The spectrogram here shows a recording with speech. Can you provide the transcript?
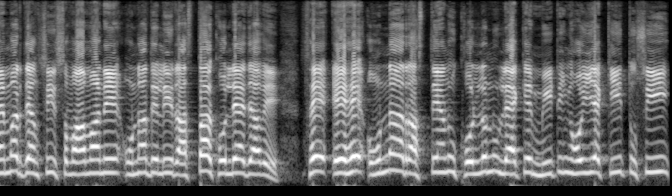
ਐਮਰਜੈਂਸੀ ਸੇਵਾਵਾਂ ਨੇ ਉਹਨਾਂ ਦੇ ਲਈ ਰਸਤਾ ਖੋਲਿਆ ਜਾਵੇ। ਸੇ ਇਹ ਉਹਨਾਂ ਰਸਤਿਆਂ ਨੂੰ ਖੋਲਣ ਨੂੰ ਲੈ ਕੇ ਮੀਟਿੰਗ ਹੋਈ ਹੈ, ਕੀ ਤੁਸੀਂ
